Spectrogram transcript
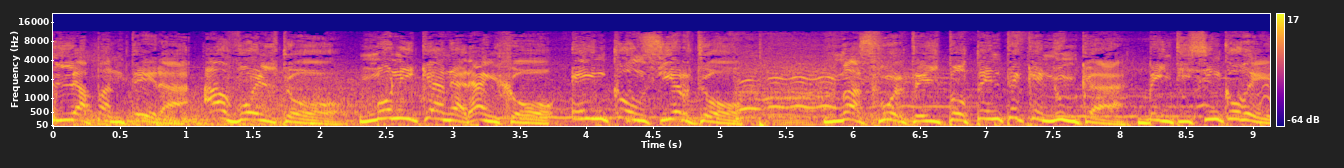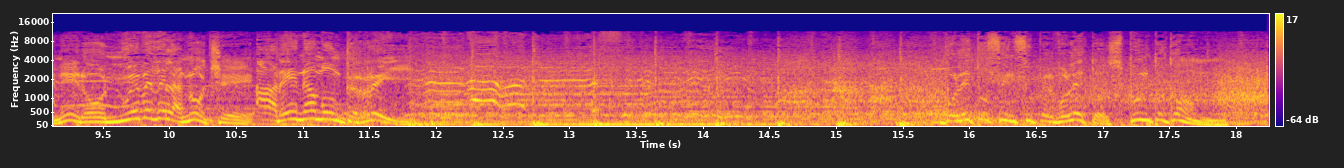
La Pantera ha vuelto. Mónica Naranjo en concierto. Más fuerte y potente que nunca. 25 de enero, 9 de la noche. Arena Monterrey. Boletos en superboletos.com.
